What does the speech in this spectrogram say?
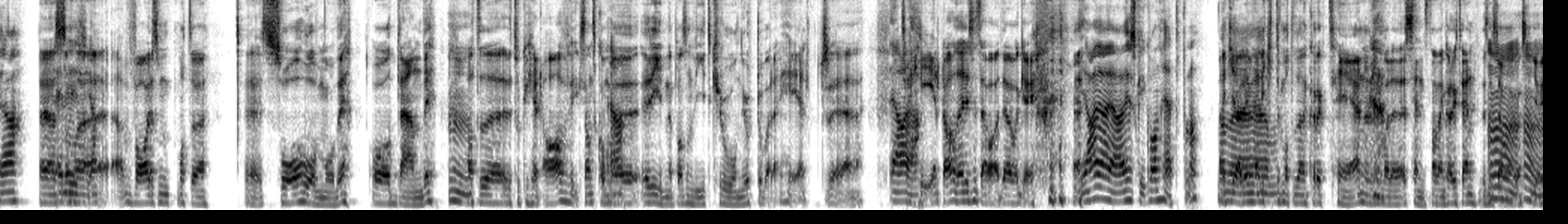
Ja. Eh, som Eller, eh, var som på en måte så hovmodig og dandy at eh, det tok jo helt av. ikke sant? Kom Mm. Ja. ridende på en sånn hvit kronhjort og bare helt uh, Ja, ta ja. helt av. Det synes jeg var, det var gøy. ja, ja, ja, jeg husker ikke hva han heter for noe. Men, ikke jeg, jeg eh, likte måte den karakteren, eller bare essensen av den karakteren. Det synes jeg var ganske gøy.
